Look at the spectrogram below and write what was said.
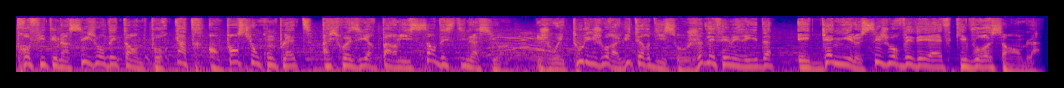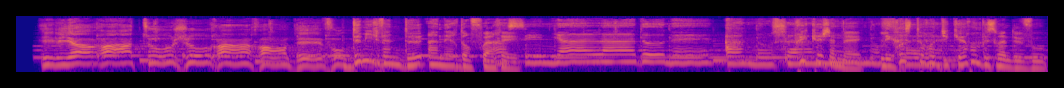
profitez d'un séjour détente pour 4 en pension complète à choisir parmi 100 destinations. Jouez tous les jours à 8h10 au jeu de l'éphéméride et gagnez le séjour VVF qui vous ressemble. Il y aura toujours un rendez-vous. 2022, un air d'enfoiré. signal à donner Plus que jamais, les restaurants du cœur ont besoin de vous.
